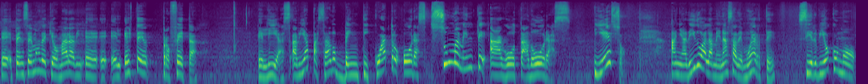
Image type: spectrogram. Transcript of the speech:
Eh, pensemos de que Omar, eh, eh, este profeta, Elías había pasado 24 horas sumamente agotadoras. Y eso, añadido a la amenaza de muerte, sirvió como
